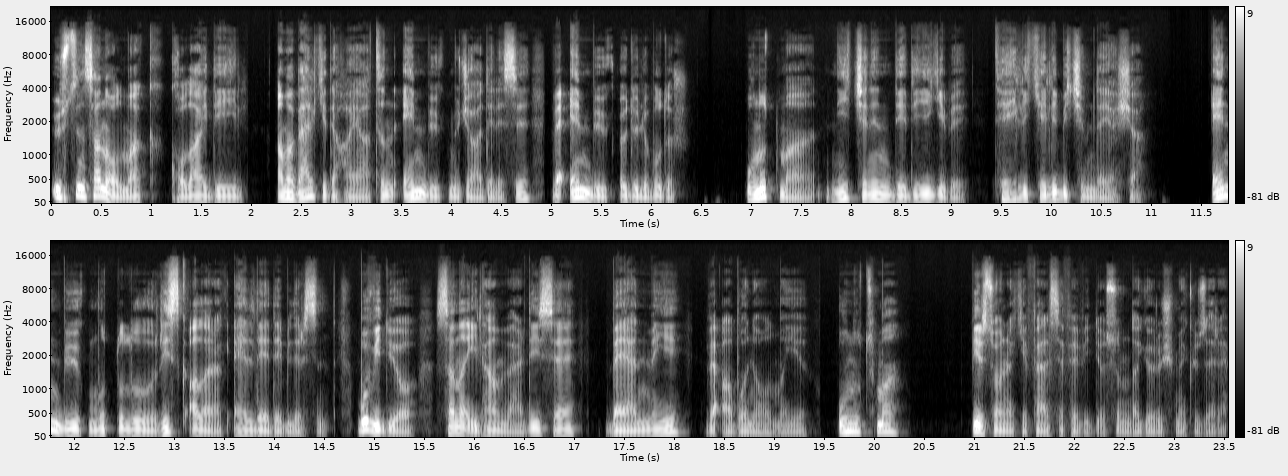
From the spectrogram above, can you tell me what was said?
Üst insan olmak kolay değil ama belki de hayatın en büyük mücadelesi ve en büyük ödülü budur. Unutma Nietzsche'nin dediği gibi tehlikeli biçimde yaşa. En büyük mutluluğu risk alarak elde edebilirsin. Bu video sana ilham verdiyse beğenmeyi ve abone olmayı unutma. Bir sonraki felsefe videosunda görüşmek üzere.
